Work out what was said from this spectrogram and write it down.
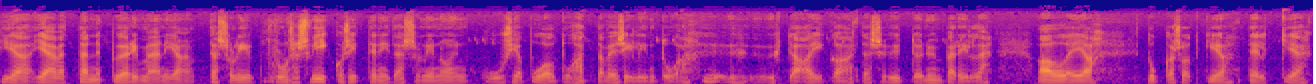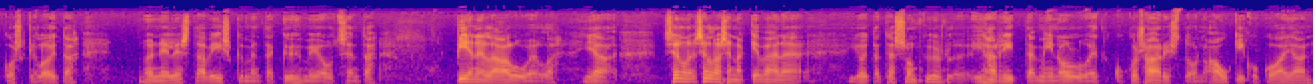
ja jäävät tänne pyörimään. Ja tässä oli runsas viikko sitten, niin tässä oli noin 6500 vesilintua yhtä aikaa tässä Yyttöön ympärillä. Alle ja tukkasotkia, telkkiä, koskeloita, noin 450 kyhmyjoutsenta pienellä alueella. Ja sellaisena keväänä joita tässä on kyllä ihan riittämiin ollut, että koko saaristo on auki koko ajan,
